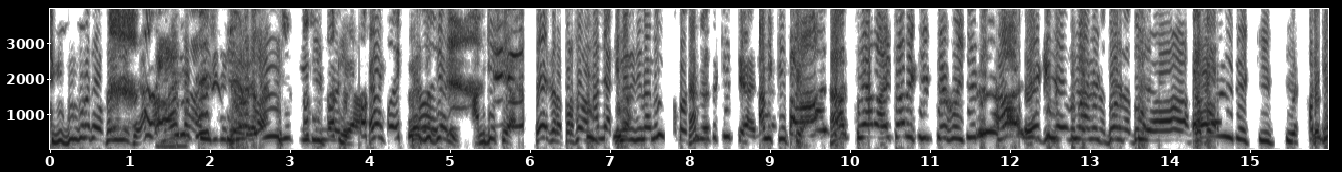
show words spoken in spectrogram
কিপটিয়া এ স্যাংরা তুই কি গুনগুনা দেওয়া ফেলে দিয়েছে আমি কি কিয়া এই যারা তোর সব আনলিয়া কিনে দিছি না আমি? তুমি আমি কি কিয়া আচ্ছা আইটারে কিপটিয়া কইছি রে? কি আরে কি আরে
